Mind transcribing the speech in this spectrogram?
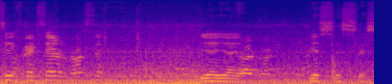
See front side road side. Yeah, yeah, yeah. Yes, yes, yes.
